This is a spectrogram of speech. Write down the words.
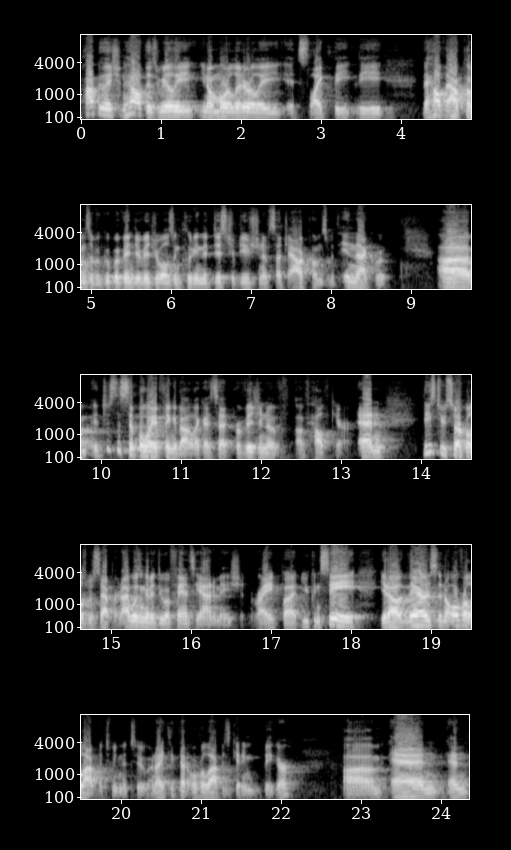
population health is really, you know, more literally, it's like the, the, the health outcomes of a group of individuals, including the distribution of such outcomes within that group. Um, it's just a simple way of thinking about, it, like I said, provision of, of healthcare. And these two circles were separate. I wasn't going to do a fancy animation, right? But you can see, you know, there's an overlap between the two, and I think that overlap is getting bigger. Um, and and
